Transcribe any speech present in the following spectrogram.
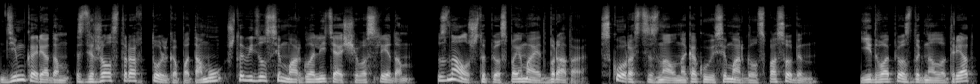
Димка рядом сдержал страх только потому, что видел Семаргла летящего следом. Знал, что пес поймает брата. Скорость знал, на какую Семаргл способен. Едва пес догнал отряд,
